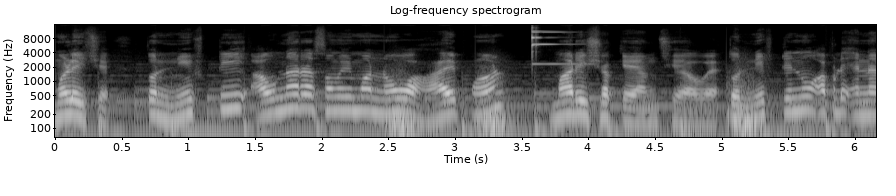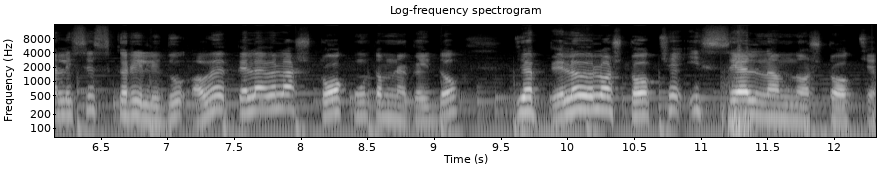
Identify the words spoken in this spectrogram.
મળી છે. તો નિફ્ટી આવનારા સમયમાં નવો હાઈ પણ મારી શકે એમ છે હવે. તો નિફ્ટીનું આપણે એનાલિસિસ કરી લીધું. હવે પહેલા વહેલા સ્ટોક હું તમને કહી દઉં. જે પહેલો વહેલો સ્ટોક છે એ સેલ નામનો સ્ટોક છે.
